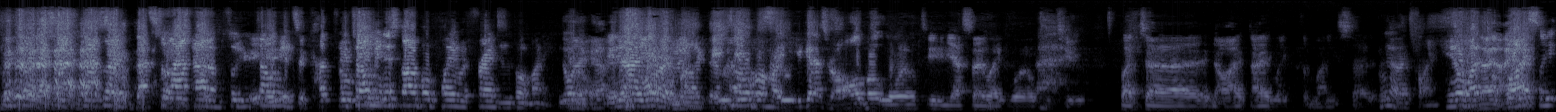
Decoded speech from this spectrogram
that's, that's, So that's so, not- Adam, so you're It- telling it- me it's a cutthroat. you're telling me game. this not about playing with friends, it's about money. No, no. Yeah. It- Yeah, it's you're all right. Like. It's all about money. You guys are all about loyalty, and yes, I like loyalty too. But uh, no, I, I like the money side of it. Yeah, that's fine. You know what? I, I, Honestly,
